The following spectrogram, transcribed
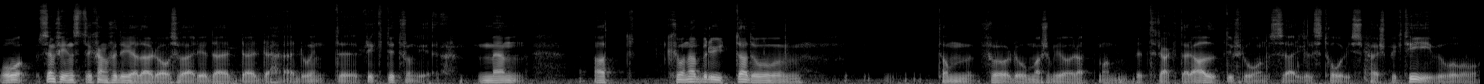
Och sen finns det kanske delar av Sverige där, där det här då inte riktigt fungerar. Men att kunna bryta då de fördomar som gör att man betraktar allt ifrån Sergels torgs perspektiv och,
